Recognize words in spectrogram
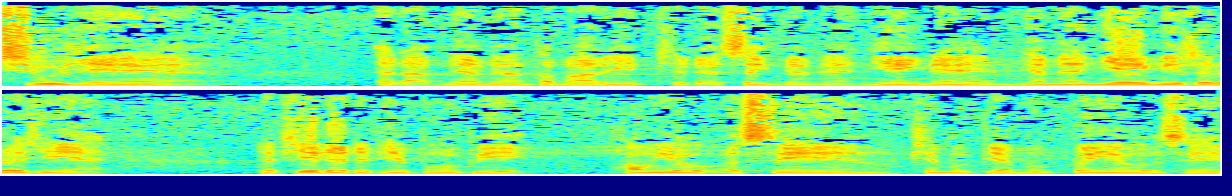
ရှုရင်အဲ့ဒါမြန်မြန်တမာရီဖြစ်တဲ့စိတ်မြန်မြန်ငြိမ်တယ်မြန်မြန်ငြိမ်ပြီဆိုလို့ရှိရင်တဖြည်းတည်းတဖြည်းပိုးပြီးဖောင်းရုပ်အစဉ်ဖြစ်မှုပြမှုပိန်ရုပ်အစဉ်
